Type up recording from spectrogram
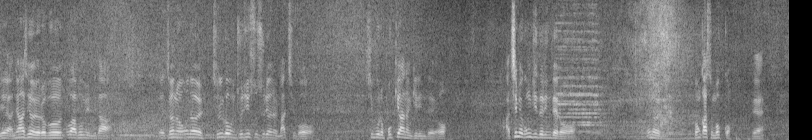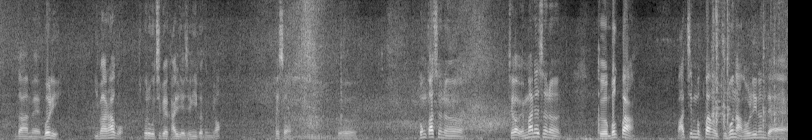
예, 안녕하세요 여러분. 우아붐입니다. 예, 저는 오늘 즐거운 주짓수 수련을 마치고 집으로 복귀하는 길인데요. 아침에 공지드린 대로 오늘 돈가스 먹고, 예, 그 다음에 머리 이발하고, 그리고 집에 갈 예정이거든요. 그래서 그 돈가스는 제가 웬만해서는 그 먹방, 맛집 먹방을 두 번 안 올리는데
